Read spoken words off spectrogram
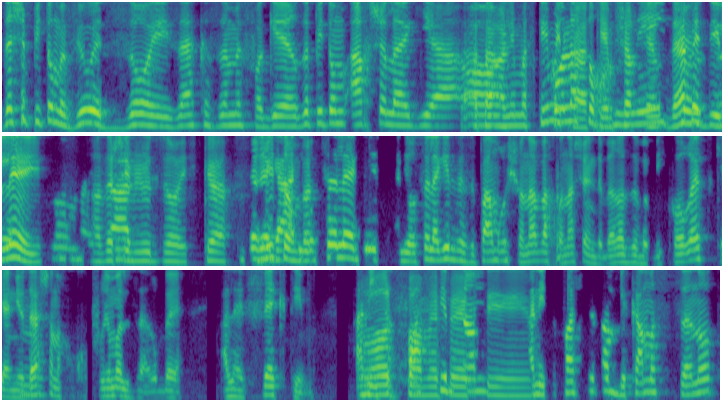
זה שפתאום הביאו את זוהי, זה היה כזה מפגר, זה פתאום אח שלה הגיע. אני מסכים איתך, כי זה היה בדיליי, על זה שהביאו את זוהי, כן. רגע, אני רוצה להגיד, אני רוצה להגיד, וזו פעם ראשונה ואחרונה שאני מדבר על זה בביקורת, כי אני יודע שאנחנו חופרים על זה הרבה, על האפקטים. אני תפסתי אותם, אני תפסתי אותם בכמה סצנות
